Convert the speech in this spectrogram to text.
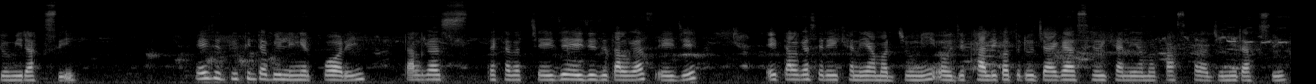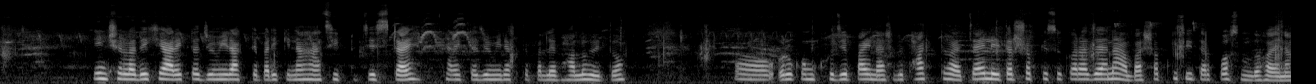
জমি রাখছি। এই যে দুই তিনটা বিল্ডিংয়ের পরেই তাল গাছ দেখা যাচ্ছে, এই যে এই যে যে তাল গাছ, এই যে, এই তাল গাছের এইখানে আমার জমি, ওই যে খালি কতটুকু জায়গা আছে, ওইখানে আমার পাঁচ কাড়া জমি রাখছি। ইনশাল্লাহ দেখি আরেকটা জমি রাখতে পারি কিনা, আছি একটু চেষ্টায়, আরেকটা জমি রাখতে পারলে ভালো হইতো। ওরকম খুঁজে পাই না, আসলে থাকতে হয়। চাইলেই তার সব কিছু করা যায় না বা সব কিছুই তার পছন্দ হয় না।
